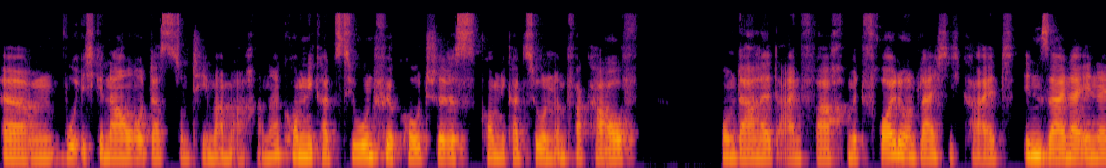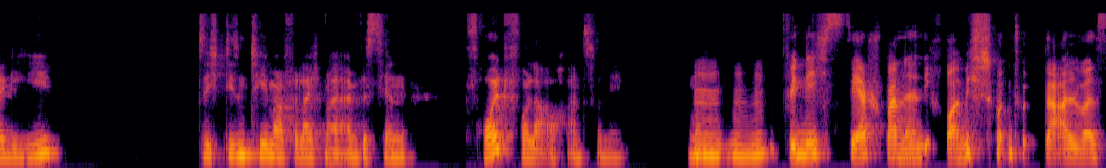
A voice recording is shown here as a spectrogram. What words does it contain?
ähm, wo ich genau das zum Thema mache. Ne? Kommunikation für Coaches, Kommunikation im Verkauf, um da halt einfach mit Freude und Leichtigkeit in seiner Energie sich diesem Thema vielleicht mal ein bisschen freudvoller auch anzunehmen. Ne? Mhm. Finde ich sehr spannend. Ich freue mich schon total, was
